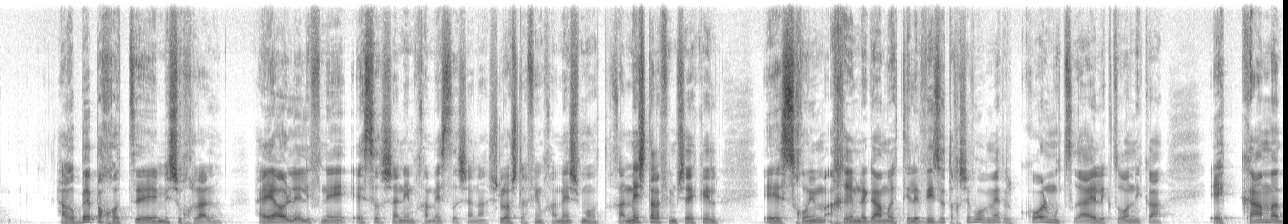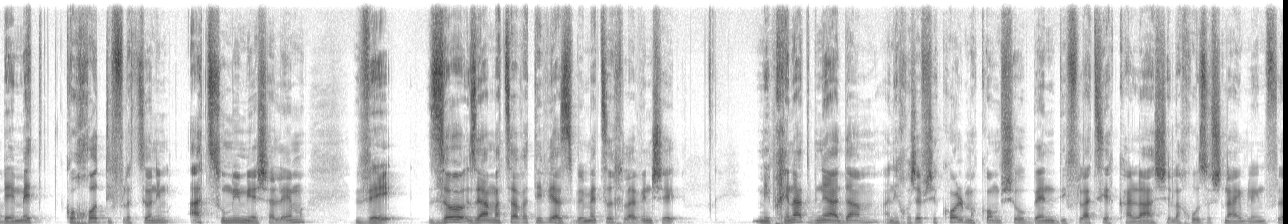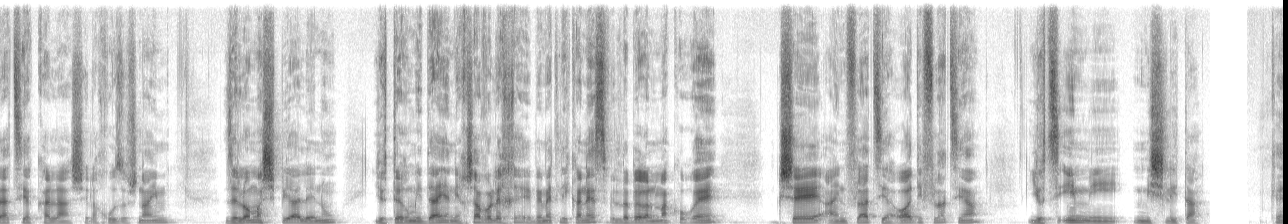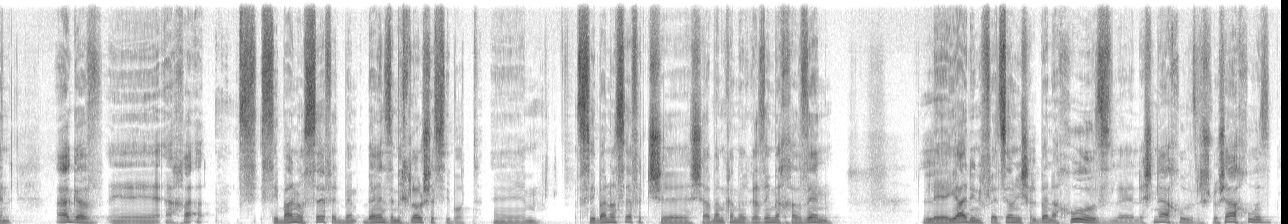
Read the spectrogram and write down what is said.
הרבה פחות uh, משוכלל, היה עולה לפני 10 שנים, 15 שנה, 3,500, 5,000 שקל, uh, סכומים אחרים לגמרי, טלוויזיות, תחשבו באמת על כל מוצרי האלקטרוניקה, uh, כמה באמת כוחות דיפלציוניים עצומים יש עליהם, וזה המצב הטבעי, אז באמת צריך להבין ש... מבחינת בני אדם, אני חושב שכל מקום שהוא בין דיפלציה קלה של אחוז או שניים לאינפלציה קלה של אחוז או שניים, זה לא משפיע עלינו יותר מדי. אני עכשיו הולך אה, באמת להיכנס ולדבר על מה קורה כשהאינפלציה או הדיפלציה יוצאים משליטה. כן. אגב, אה, סיבה נוספת, באמת זה מכלול של סיבות. אה, סיבה נוספת שהבנק המרכזי מכוון ליעד אינפלציוני של בין אחוז ל-2 אחוז, ל-3 אחוז,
